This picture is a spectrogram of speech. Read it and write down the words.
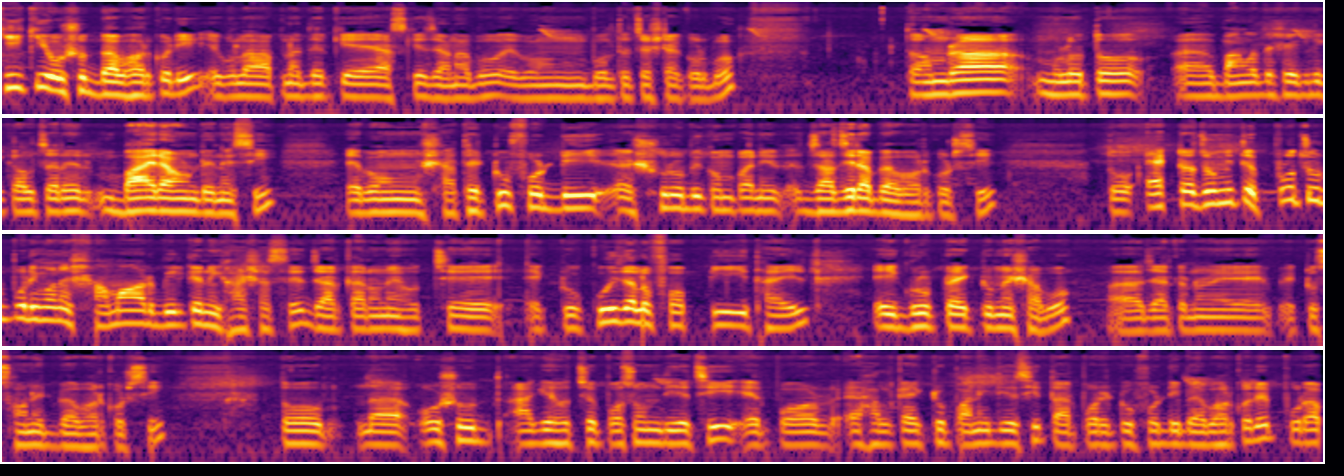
কি কি ওষুধ ব্যবহার করি এগুলো আপনাদেরকে আজকে জানাব এবং বলতে চেষ্টা করব। তো আমরা মূলত বাংলাদেশ এগ্রিকালচারের বাই রাউন্ড এনেছি এবং সাথে টু ফোর ডি সুরভি কোম্পানির জাজিরা ব্যবহার করছি। তো একটা জমিতে প্রচুর পরিমাণে সামার বিরকানি ঘাস আছে, যার কারণে হচ্ছে একটু কুইজালো ফপি ইথাইল এই গ্রুপটা একটু মেশাবো যার কারণে একটু সনেট ব্যবহার করছি। তো ওষুধ আগে হচ্ছে পচন দিয়েছি, এরপর হালকা একটু পানি দিয়েছি, তারপরে টু ফোর ডি ব্যবহার করে পুরো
